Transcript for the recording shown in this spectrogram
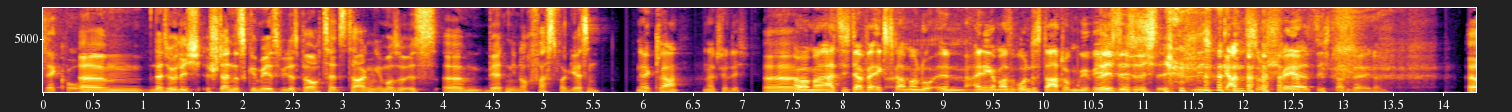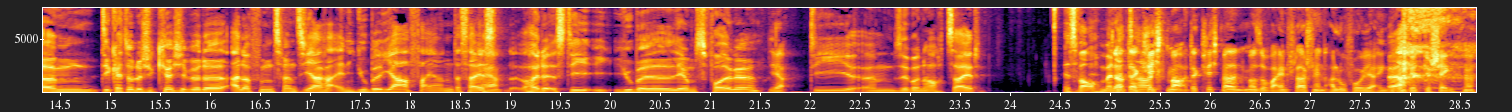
Sekko. Ähm, natürlich standesgemäß, wie das bei Hochzeitstagen immer so ist. Ähm, wir hätten ihn auch fast vergessen. Na klar, natürlich. Äh, Aber man hat sich dafür extra mal nur ein einigermaßen rundes Datum gewählt. Richtig, richtig. Nicht ganz so schwer ist, sich dran zu erinnern. Ähm, die katholische Kirche würde alle 25 Jahre ein Jubeljahr feiern. Das heißt, heute ist die Jubiläumsfolge, Ja. die ähm, silberne Hochzeit. Es war auch Da, Männertag. da, kriegt man, da kriegt man dann immer so Weinflaschen in Alufolie eingewickelt geschenkt. Ne?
